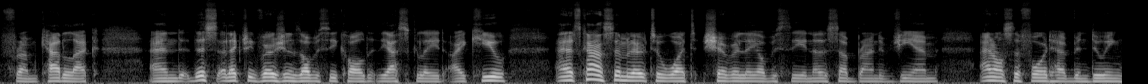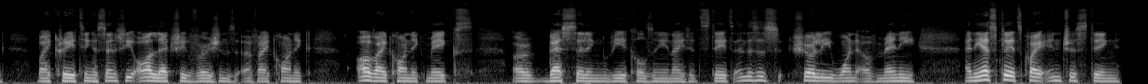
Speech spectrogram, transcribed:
from Cadillac. And this electric version is obviously called the Escalade IQ, and it's kind of similar to what Chevrolet, obviously another sub brand of GM, and also Ford have been doing by creating essentially all electric versions of iconic of iconic makes or best selling vehicles in the United States. And this is surely one of many and the Escalade's quite interesting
